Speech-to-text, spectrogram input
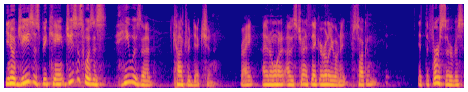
You know, Jesus became, Jesus was this, he was a contradiction, right? I don't want, I was trying to think earlier when I was talking at the first service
